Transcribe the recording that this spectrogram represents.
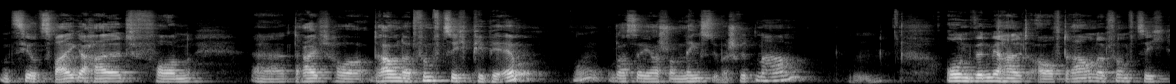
ein CO2-Gehalt von äh, 350 ppm, ne, was wir ja schon längst überschritten haben. Und wenn wir halt auf 350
